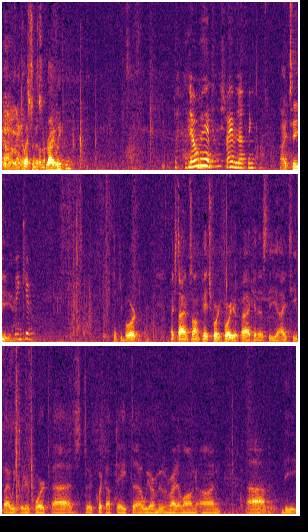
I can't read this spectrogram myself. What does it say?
Anything Any else questions on Mr. the Grogan? bi-weekly? No, I have, I have nothing. IT. Thank you. Thank you, Board. Next item's on page forty-four of your packet is the IT biweekly report. Uh, Just a quick update, uh, we are moving right along on um, the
